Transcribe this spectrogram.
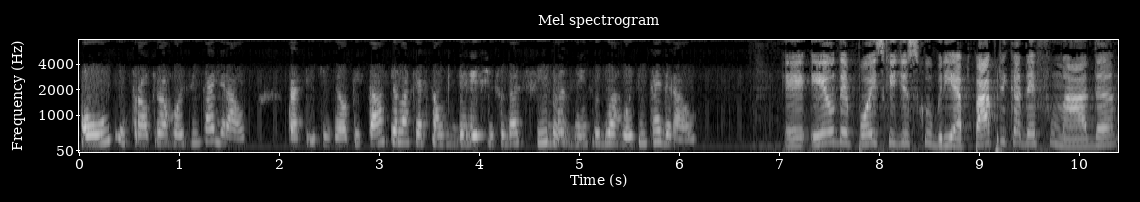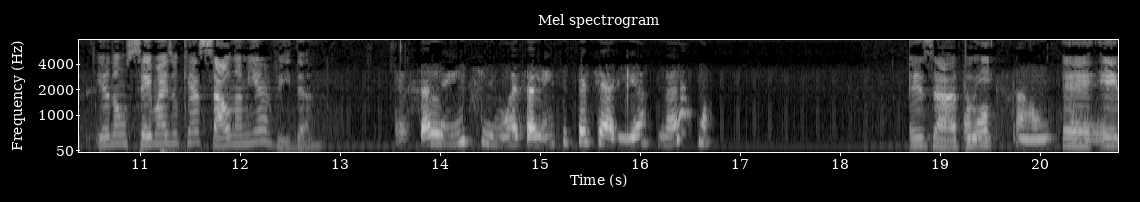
ou o próprio arroz integral, para quem quiser optar pela questão dos benefícios das fibras dentro do arroz integral. É, eu, depois que descobri a páprica defumada, eu não sei mais o que é sal na minha vida. Excelente, uma excelente especiaria, né? Exato. é uma E- opção. É, é,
